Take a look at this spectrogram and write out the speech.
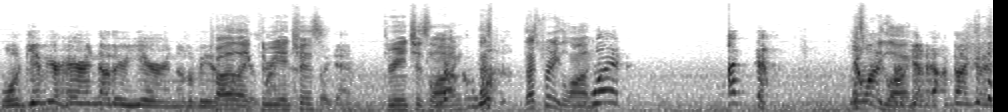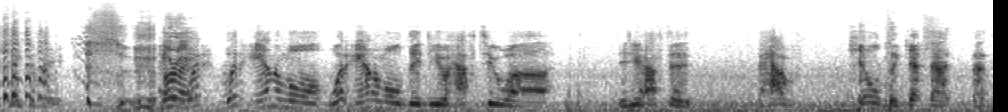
Well, give your hair another year and it'll be Probably like three mine is, inches? Okay. Three inches long. No, that's that's pretty long. What? I, you That's pretty long. Forget it. I'm not gonna take the bait. Hey, All right. What what animal what animal did you have to uh did you have to have killed to get that that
